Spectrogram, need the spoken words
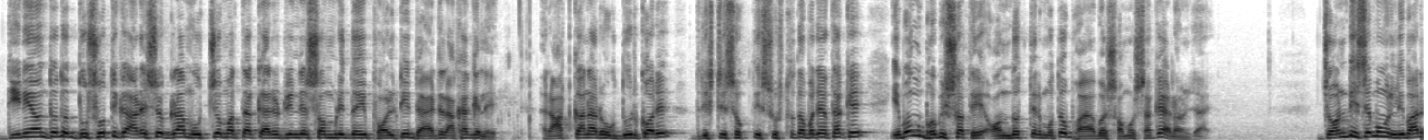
দিনে অন্তত দুশো থেকে আড়াইশো গ্রাম উচ্চমাত্রা ক্যারোটিনের সমৃদ্ধ এই ফলটি ডায়েটে রাখা গেলে রাতকানা রোগ দূর করে দৃষ্টিশক্তির সুস্থতা বজায় থাকে এবং ভবিষ্যতে অন্ধত্বের মতো ভয়াবহ সমস্যাকে এড়ানো যায়। জন্ডিস এবং লিভার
